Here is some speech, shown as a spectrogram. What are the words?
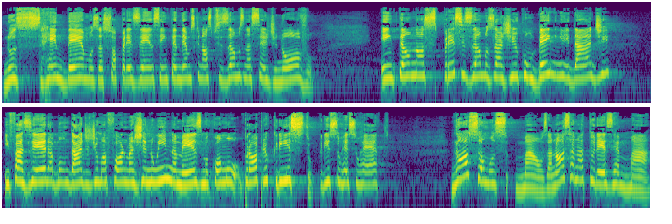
nos rendemos à Sua presença e entendemos que nós precisamos nascer de novo, então nós precisamos agir com benignidade e fazer a bondade de uma forma genuína mesmo, como o próprio Cristo, Cristo ressurreto. Nós somos maus, a nossa natureza é má,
